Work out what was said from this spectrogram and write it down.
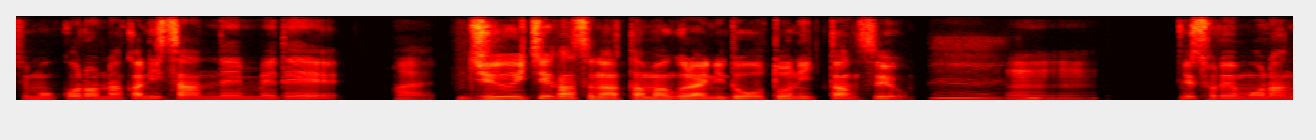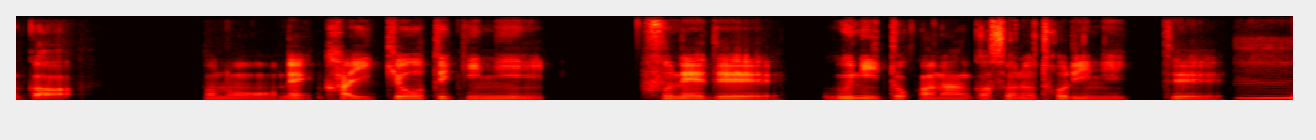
地元の中2、3年目で、はい。11月の頭ぐらいに道東に行ったんですよ。うん。うんうん。で、それもなんか、そのね、海峡的に船でウニとかなんかそういうの取りに行って、うん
